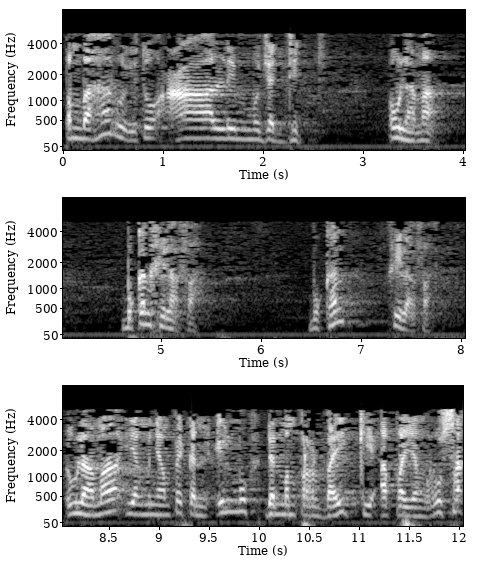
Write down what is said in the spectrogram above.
Pembaharu itu alim mujaddid. Ulama. Bukan khilafah. Bukan khilafah. Ulama yang menyampaikan ilmu dan memperbaiki apa yang rusak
